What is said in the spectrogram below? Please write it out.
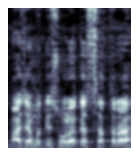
माझ्या मते सोळा का सतरा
